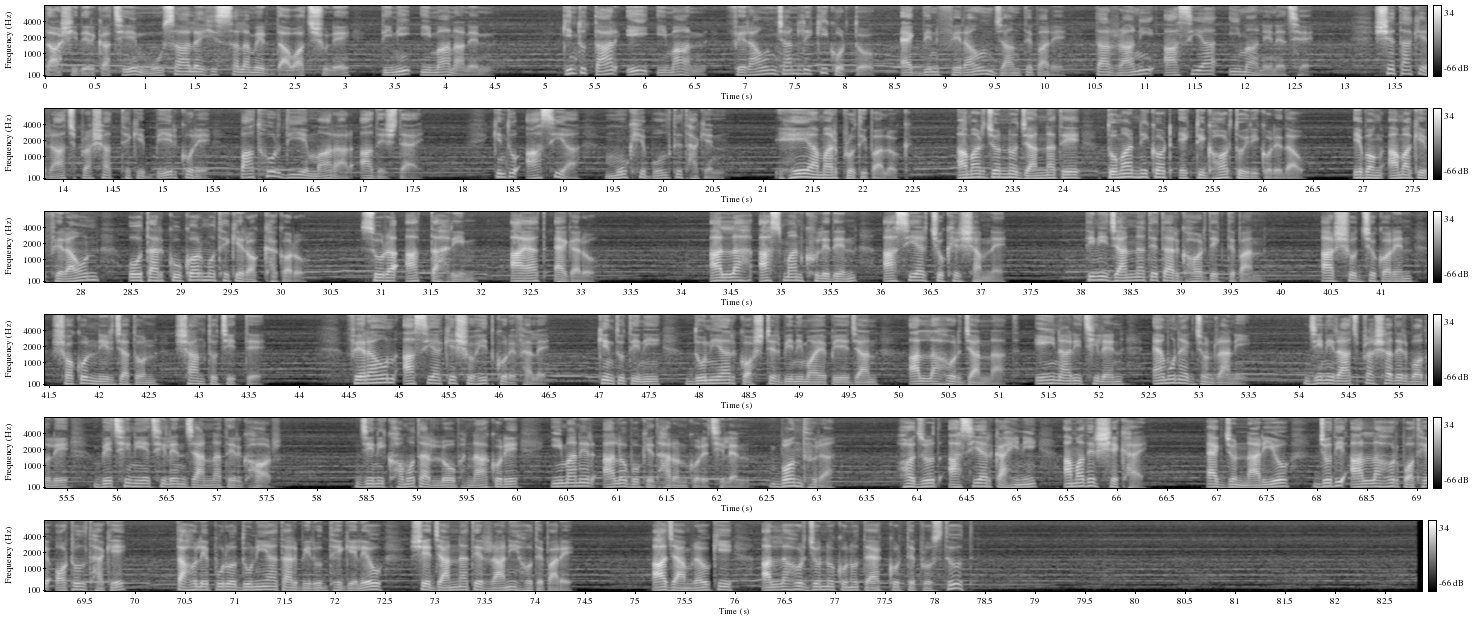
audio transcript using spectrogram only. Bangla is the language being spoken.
দাসীদের কাছে মুসা আলহিসাল্লামের দাওয়াত শুনে তিনি ইমান আনেন। কিন্তু তার এই ইমান ফেরাউন জানলে কি করত? একদিন ফেরাউন জানতে পারে তার রানী আসিয়া ইমান এনেছে। সে তাকে রাজপ্রাসাদ থেকে বের করে পাথর দিয়ে মারার আদেশ দেয়। কিন্তু আসিয়া মুখে বলতে থাকেন, হে আমার প্রতিপালক, আমার জন্য জান্নাতে তোমার নিকট একটি ঘর তৈরি করে দাও এবং আমাকে ফেরাউন ও তার কুকর্ম থেকে রক্ষা করো। সুরা আত তাহরিম আয়াত এগারো। আল্লাহ আসমান খুলে দেন আসিয়ার চোখের সামনে। তিনি জান্নাতে তার ঘর দেখতে পান, আর সহ্য করেন সকল নির্যাতন, শান্ত চিত্তে। ফেরাউন আসিয়াকে শহীদ করে ফেলে, কিন্তু তিনি দুনিয়ার কষ্টের বিনিময়ে পেয়ে যান আল্লাহর জান্নাত। এই নারী ছিলেন এমন একজন রানী, যিনি রাজপ্রাসাদের বদলে বেছে নিয়েছিলেন জান্নাতের ঘর, যিনি ক্ষমতার লোভ না করে ইমানের আলো বুকে ধারণ করেছিলেন। বন্ধুরা হজরত আসিয়ার কাহিনী আমাদের শেখায়। একজন নারীও যদি আল্লাহর পথে অটল থাকে, তাহলে পুরো দুনিয়া তার বিরুদ্ধে গেলেও সে জান্নাতের রানী হতে পারে। আজ আমরাও কি আল্লাহর জন্য কোনো ত্যাগ করতে প্রস্তুত?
